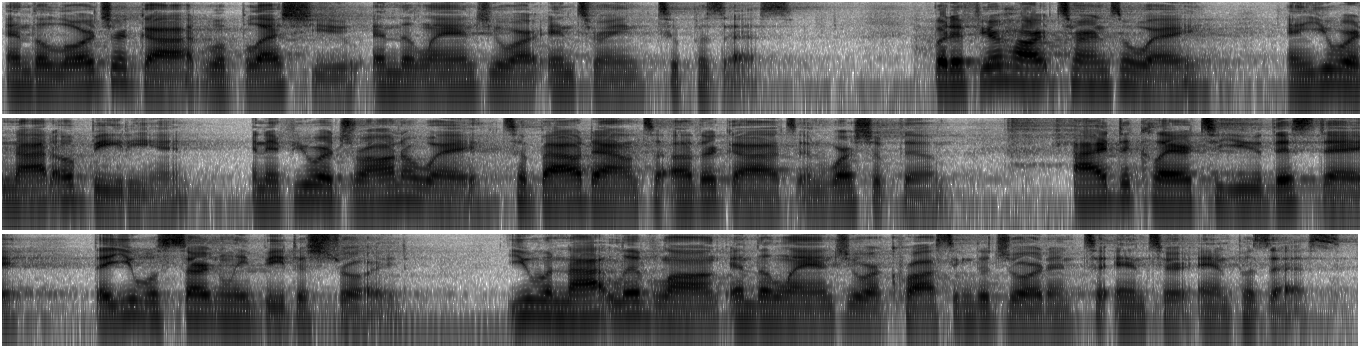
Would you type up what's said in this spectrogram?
and the Lord your God will bless you in the land you are entering to possess. But if your heart turns away, and you are not obedient, and if you are drawn away to bow down to other gods and worship them, I declare to you this day that you will certainly be destroyed. You will not live long in the land you are crossing the Jordan to enter and possess.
